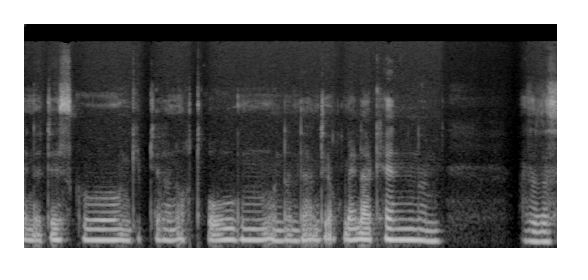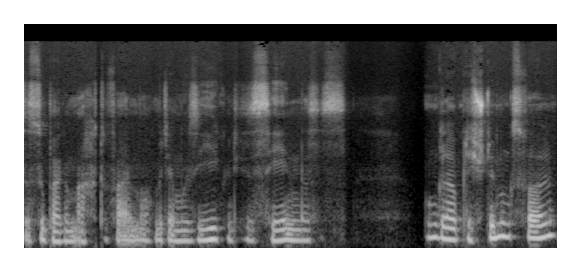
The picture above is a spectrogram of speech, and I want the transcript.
in der Disco und gibt ihr dann auch Drogen und dann lernt ihr auch Männer kennen und also das ist super gemacht, vor allem auch mit der Musik und diese Szenen, das ist unglaublich stimmungsvoll.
